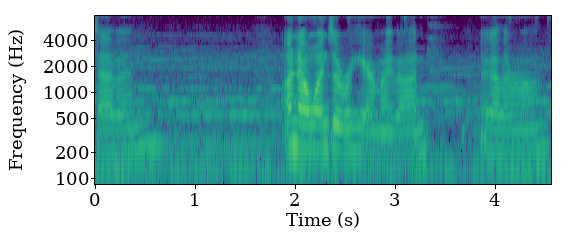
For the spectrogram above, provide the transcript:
seven. Oh no, one's over here, my bad. I got that wrong.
